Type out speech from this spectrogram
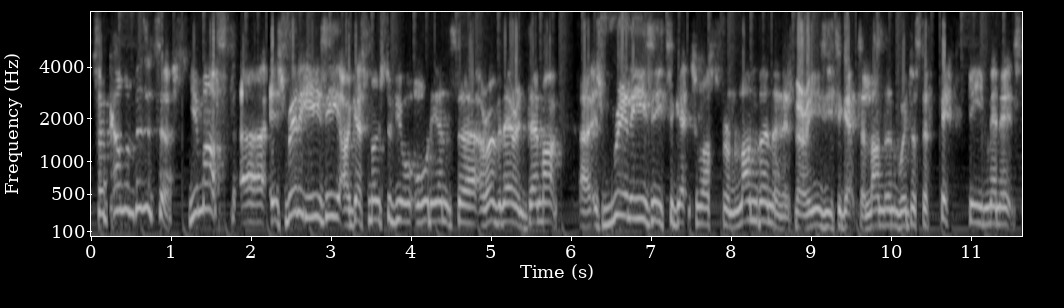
So come and visit us. You must. Uh, it's really easy. I guess most of your audience uh, are over there in Denmark. Uh, it's really easy to get to us from London, and it's very easy to get to London. We're just a 50 minute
